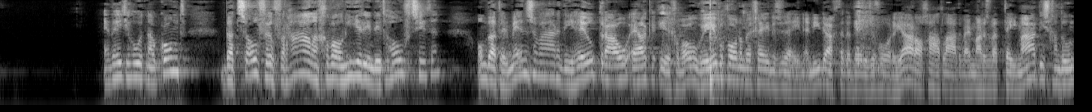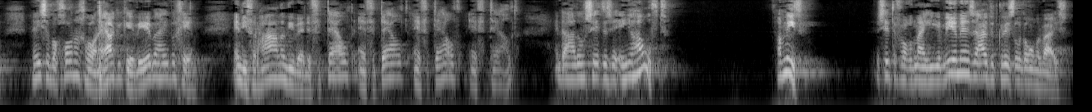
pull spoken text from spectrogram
En weet je hoe het nou komt dat zoveel verhalen gewoon hier in dit hoofd zitten? Omdat er mensen waren die heel trouw elke keer gewoon weer begonnen bij Genesis 1. En die dachten, dat hebben ze vorig jaar al gehad, laten wij maar eens wat thematisch gaan doen. Nee, ze begonnen gewoon elke keer weer bij het begin. En die verhalen die werden verteld en verteld en verteld en verteld. En daardoor zitten ze in je hoofd. Of niet? Er zitten volgens mij hier meer mensen uit het christelijk onderwijs.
